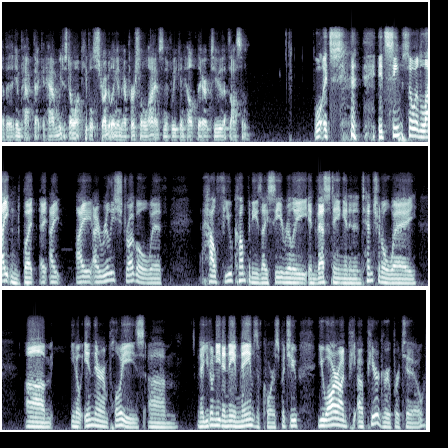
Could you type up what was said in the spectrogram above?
of an impact that could have. And we just don't want people struggling in their personal lives, and if we can help there too, that's awesome. Well, it's it seems so enlightened, but I, I I really struggle with how few companies I see really investing in an intentional way, um, you know, in their employees. Um, now you don't need to name names, of course, but you you are on a peer group or two,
